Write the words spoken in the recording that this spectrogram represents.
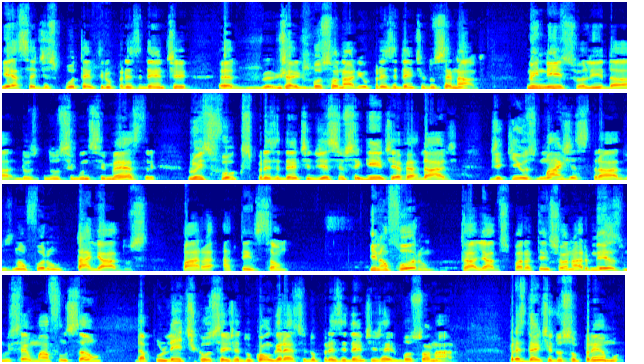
e essa disputa entre o presidente eh, Jair Bolsonaro e o presidente do Senado. No início ali da, do, do segundo semestre, Luiz Fux, presidente, disse o seguinte: é verdade, de que os magistrados não foram talhados para atenção. E não foram talhados para tensionar mesmo. Isso é uma função da política, ou seja, do Congresso e do presidente Jair Bolsonaro. O presidente do Supremo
